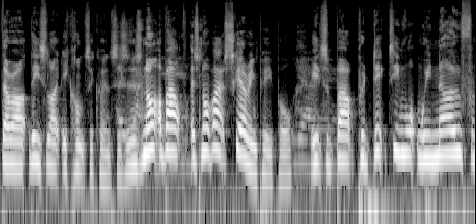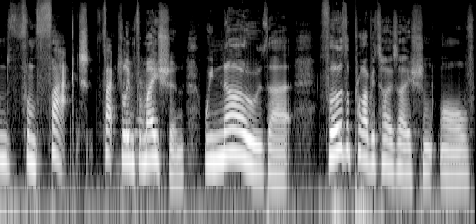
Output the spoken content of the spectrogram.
there are these likely consequences, and it's not about it's not about scaring people. it's about predicting what we know from from fact factual information. We know that further privatisation of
